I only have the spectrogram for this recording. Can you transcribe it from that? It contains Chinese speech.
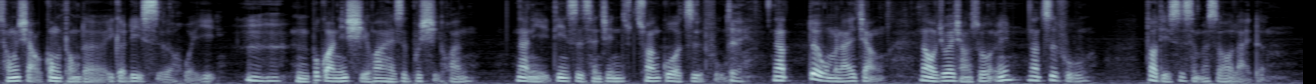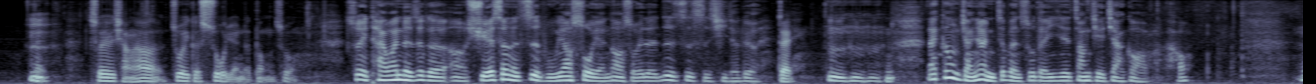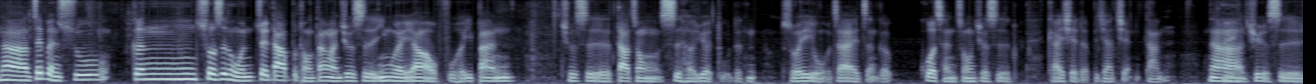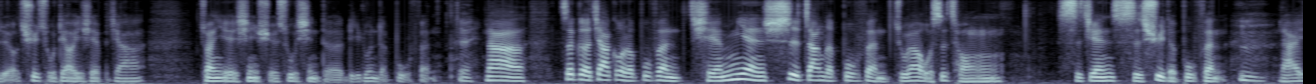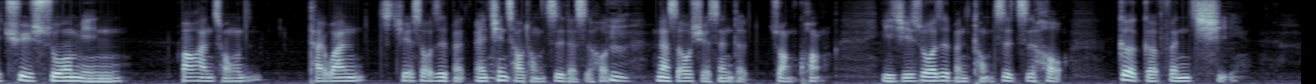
从小共同的一个历史的回忆，嗯哼，嗯，不管你喜欢还是不喜欢，那你一定是曾经穿过制服。对，那对我们来讲，那我就会想说，诶，那制服到底是什么时候来的？嗯，所以想要做一个溯源的动作。所以台湾的这个呃学生的制服要溯源到所谓的日治时期的，对对，嗯嗯嗯，来跟我们讲一下你这本书的一些章节架构吧。好，那这本书。跟硕士论文最大不同，当然就是因为要符合一般就是大众适合阅读的，所以我在整个过程中就是改写的比较简单，那就是有去除掉一些比较专业性、学术性的理论的部分。对，那这个架构的部分，前面四章的部分，主要我是从时间时序的部分，嗯，来去说明，包含从。台湾接受日本诶清朝统治的时候，嗯，那时候学生的状况，以及说日本统治之后各个分歧，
